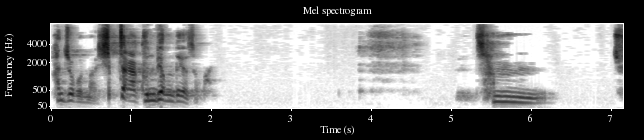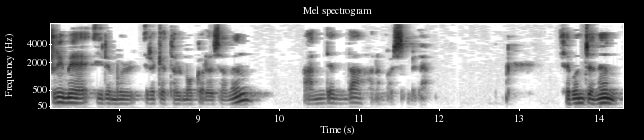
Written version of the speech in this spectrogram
한쪽은 막 십자가 군병되어서 막. 참 주님의 이름을 이렇게 덜먹거려서는 안 된다 하는 것입니다. 세 번째는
